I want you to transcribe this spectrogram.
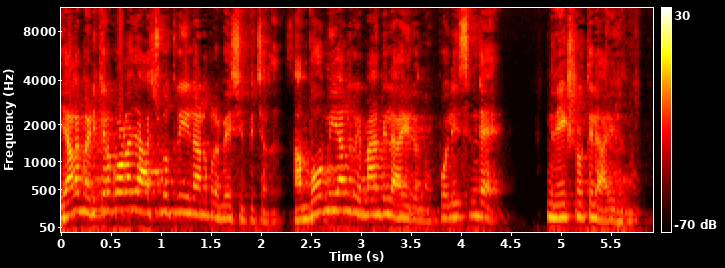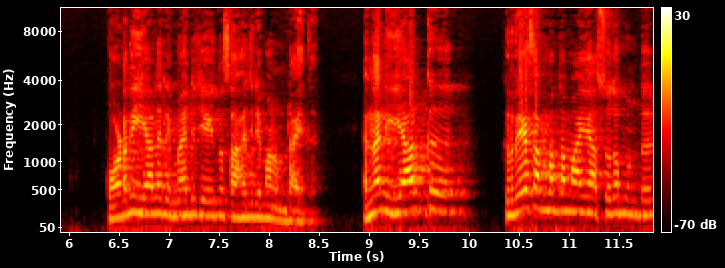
ഇയാളെ മെഡിക്കൽ കോളേജ് ആശുപത്രിയിലാണ് പ്രവേശിപ്പിച്ചത്. സംഭവം ഇയാൾ റിമാൻഡിലായിരുന്നു പോലീസിന്റെ നിരീക്ഷണത്തിലായിരുന്നു. കോടതി ഇയാളെ റിമാൻഡ് ചെയ്യുന്ന സാഹചര്യമാണ് ഉണ്ടായത്. എന്നാൽ ഇയാൾക്ക് ഹൃദയ സംബന്ധമായ അസുഖമുണ്ട്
